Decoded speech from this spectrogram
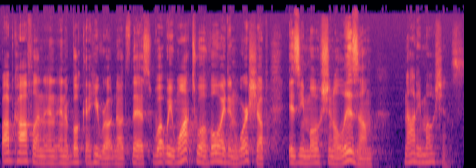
Bob Kauflin, in, in, a book that he wrote, notes this What we want to avoid in worship is emotionalism, not emotions.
